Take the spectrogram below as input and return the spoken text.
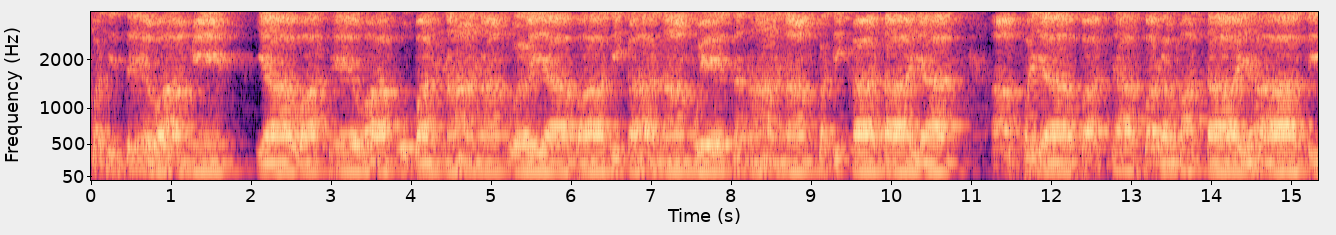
ปฏิเสวามิ ยาวะเทวะอุปันนานังเวยาปาติกานังเวทนานังปฏิคาตายาอัปยาปัจจาปรมัตตายาติ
